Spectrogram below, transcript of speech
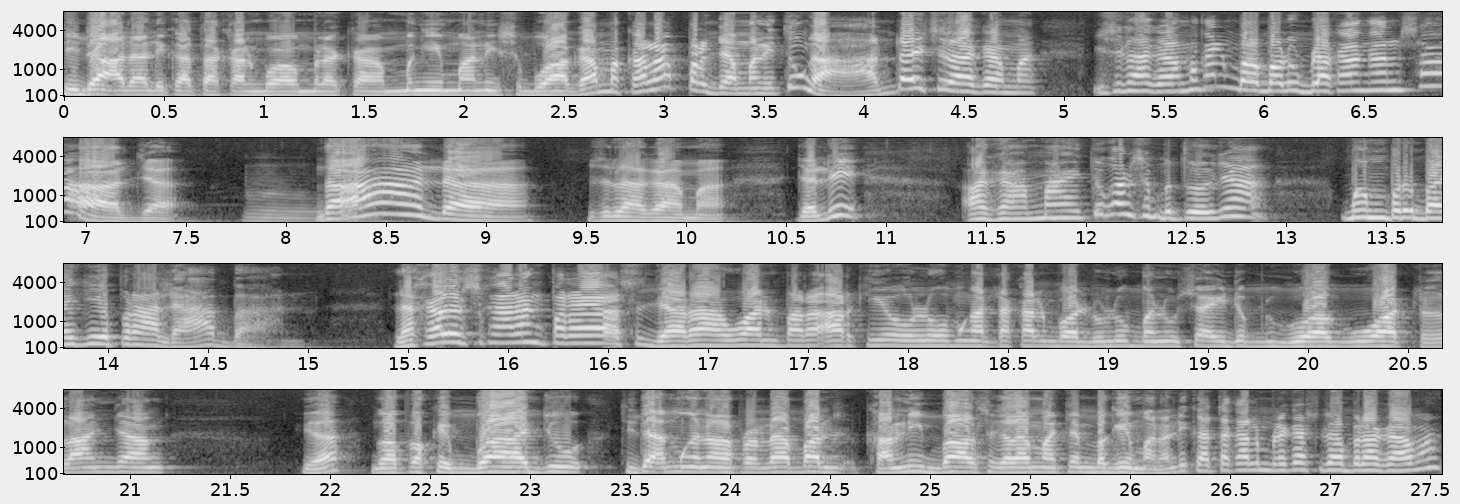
tidak ada dikatakan bahwa mereka mengimani sebuah agama karena per zaman itu nggak ada istilah agama. Istilah agama kan baru belakangan saja. Hmm. Nggak ada istilah agama. Jadi agama itu kan sebetulnya memperbaiki peradaban. Lah kalau sekarang para sejarawan, para arkeolog mengatakan bahwa dulu manusia hidup di gua-gua, telanjang, ya, nggak pakai baju, tidak mengenal peradaban, kanibal segala macam. Bagaimana dikatakan mereka sudah beragama?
